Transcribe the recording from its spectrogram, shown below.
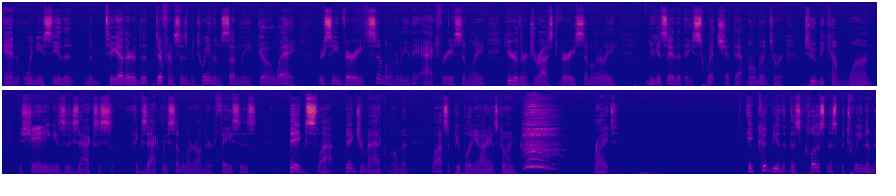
and when you see the, them together, the differences between them suddenly go away. they're seen very similarly. They act very similarly. Here, they're dressed very similarly. You could say that they switch at that moment or two become one. The shading is exactly exactly similar on their faces. Big slap, big dramatic moment. Lots of people in the audience going, right? It could be that this closeness between them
